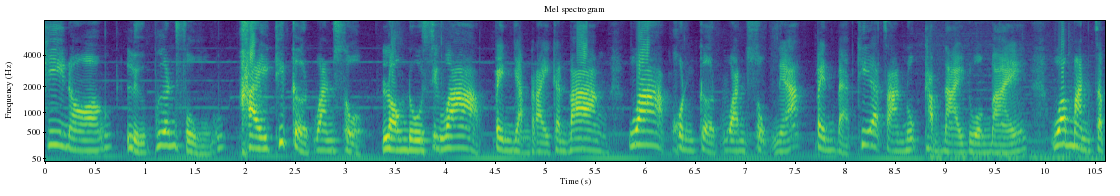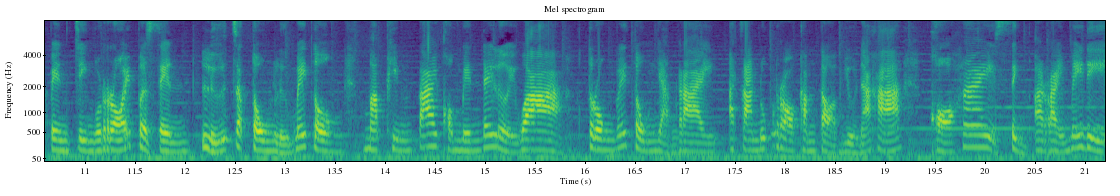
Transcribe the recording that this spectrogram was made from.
พี่น้องหรือเพื่อนฝูง ใครที่เกิดวันศุกร์ลองดูซิว่าเป็นอย่างไรกันบ้าง ว่าคนเกิดวันศุกร์เนี้ยเป็นแบบที่อาจารย์นุกทำนายดวงไหม ว่ามันจะเป็นจริงร้อยเปอร์เซ็นต์หรือจะตรงหรือไม่ตรง มาพิมพ์ใต้คอมเมนต์ได้เลยว่า ตรงไม่ตรงอย่างไร อาจารย์นุกรอคำตอบอยู่นะคะ ขอให้สิ่งอะไรไม่ดี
